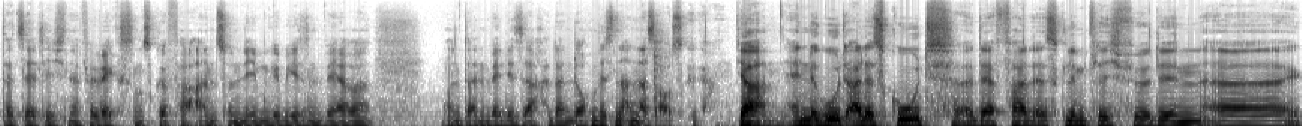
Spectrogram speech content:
tatsächlich eine Verwechslungsgefahr anzunehmen gewesen wäre. Und dann wäre die Sache dann doch ein bisschen anders ausgegangen. Ja, Ende gut, alles gut. Der Fall ist glimpflich für, den, äh,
